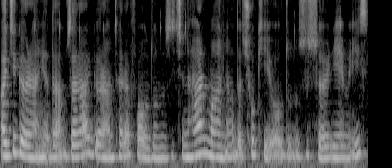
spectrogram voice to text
acı gören ya da zarar gören taraf olduğunuz için her manada çok iyi olduğunuzu söyleyemeyiz.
